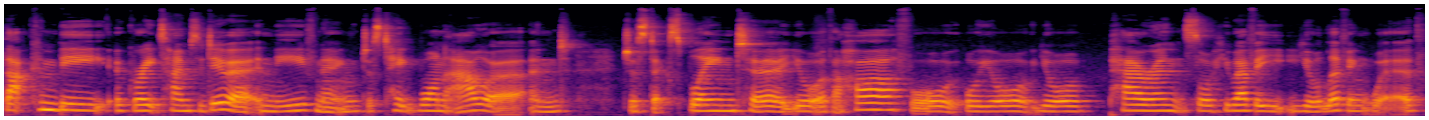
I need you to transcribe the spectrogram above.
That can be a great time to do it in the evening. Just take one hour and just explain to your other half or, or your your parents or whoever you're living with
